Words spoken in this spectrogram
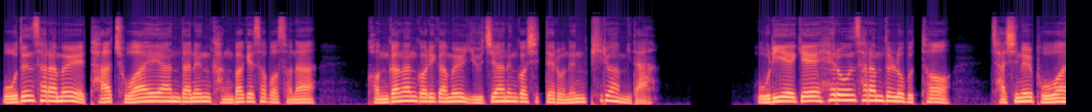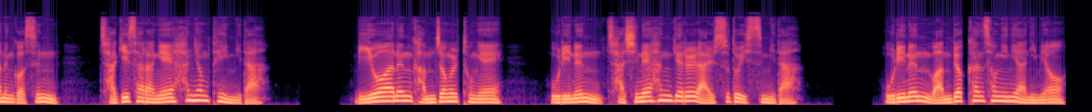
모든 사람을 다 좋아해야 한다는 강박에서 벗어나 건강한 거리감을 유지하는 것이 때로는 필요합니다. 우리에게 해로운 사람들로부터 자신을 보호하는 것은 자기 사랑의 한 형태입니다. 미워하는 감정을 통해 우리는 자신의 한계를 알 수도 있습니다. 우리는 완벽한 성인이 아니며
